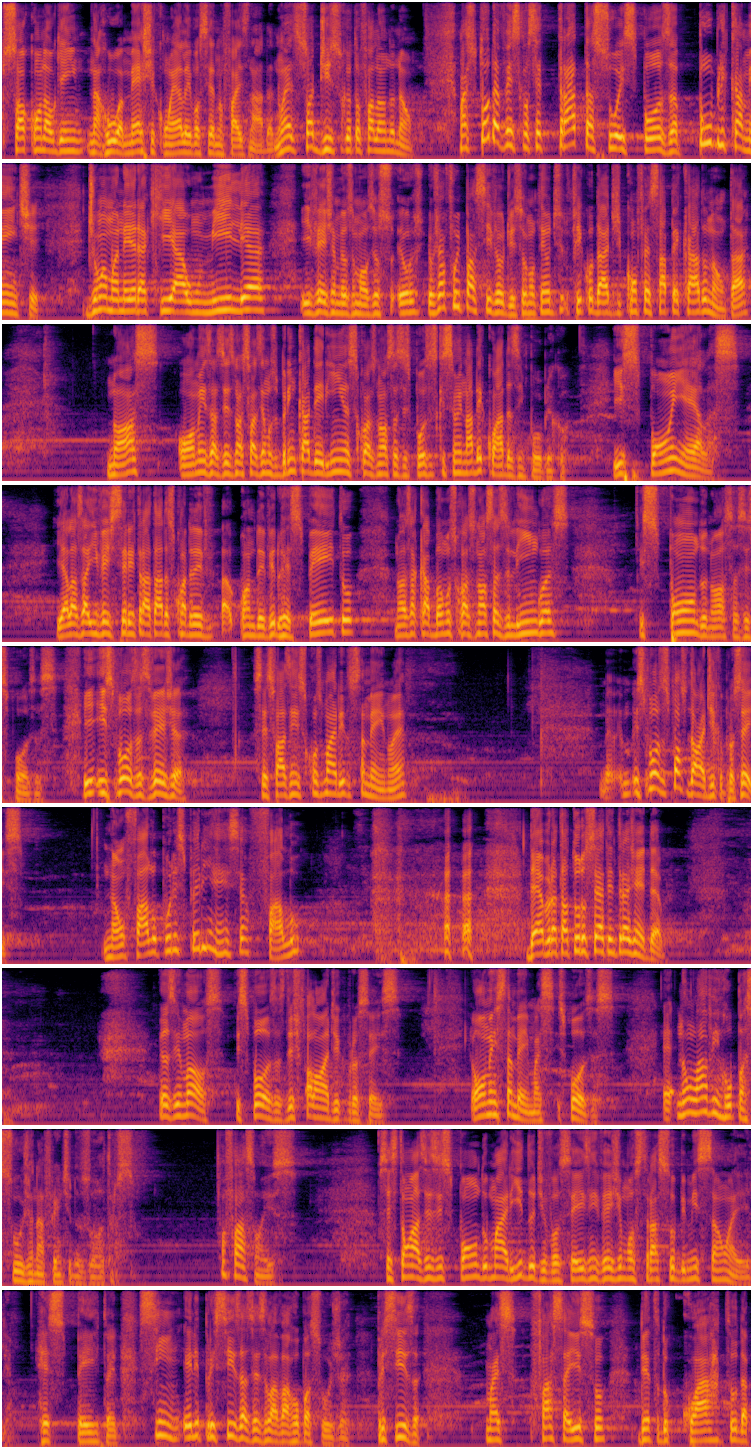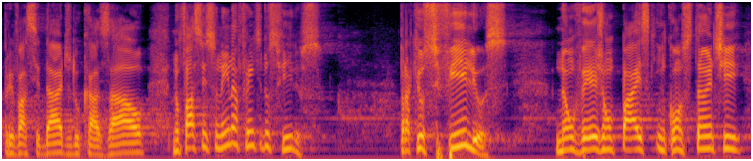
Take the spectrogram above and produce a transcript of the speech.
só quando alguém na rua mexe com ela e você não faz nada. Não é só disso que eu estou falando, não. Mas toda vez que você trata a sua esposa publicamente, de uma maneira que a humilha, e veja, meus irmãos, eu, eu, eu já fui passível disso, eu não tenho dificuldade de confessar pecado, não, tá? Nós, homens, às vezes nós fazemos brincadeirinhas com as nossas esposas que são inadequadas em público, e expõe elas. E elas, em vez de serem tratadas com, com o devido respeito, nós acabamos com as nossas línguas expondo nossas esposas. E esposas, veja, vocês fazem isso com os maridos também, não é? Esposas, posso dar uma dica para vocês? Não falo por experiência, falo. Débora, tá tudo certo entre a gente, Débora. Meus irmãos, esposas, deixa eu falar uma dica para vocês. Homens também, mas esposas. É, não lavem roupa suja na frente dos outros. Não façam isso. Vocês estão às vezes expondo o marido de vocês em vez de mostrar submissão a ele, respeito a ele. Sim, ele precisa às vezes lavar roupa suja, precisa. Mas faça isso dentro do quarto, da privacidade do casal. Não faça isso nem na frente dos filhos. Para que os filhos não vejam pais em constante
